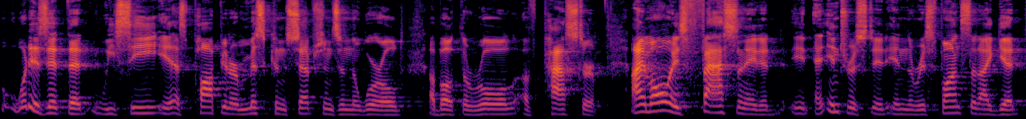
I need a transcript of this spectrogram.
what is it that we see as popular misconceptions in the world about the role of pastor? I'm always fascinated and interested in the response that I get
